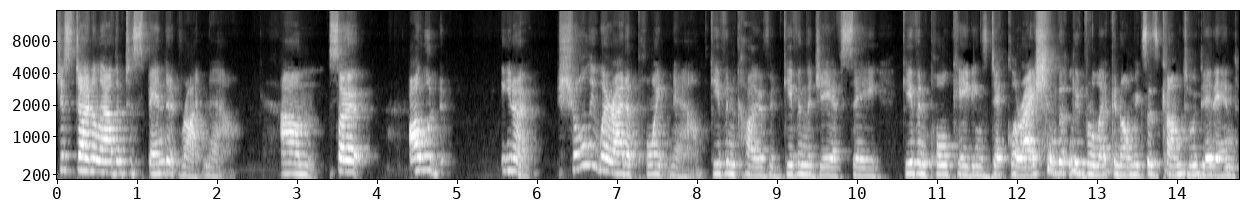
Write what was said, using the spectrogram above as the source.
Just don't allow them to spend it right now. Um, so I would, you know, surely we're at a point now, given COVID, given the GFC, given Paul Keating's declaration that liberal economics has come to a dead end,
